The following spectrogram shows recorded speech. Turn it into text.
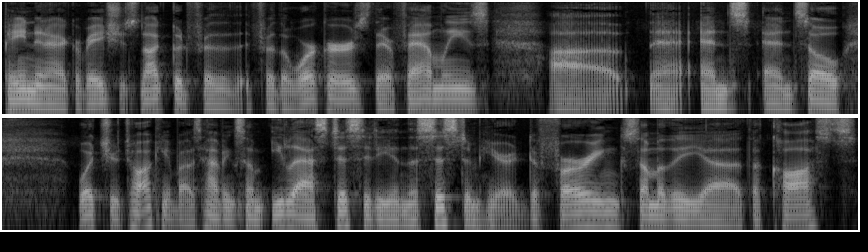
pain and aggravation is not good for the, for the workers their families uh, and and so what you're talking about is having some elasticity in the system here, deferring some of the uh, the costs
